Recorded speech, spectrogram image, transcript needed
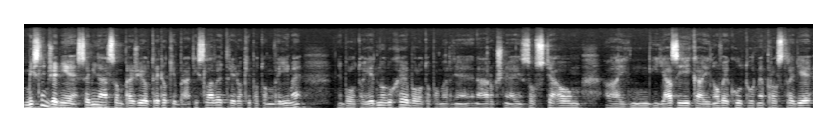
Myslím, že nie. Seminár som prežil 3 roky v Bratislave, 3 roky potom v Ríme. Nebolo to jednoduché, bolo to pomerne náročné aj so vzťahom, aj jazyk, aj nové kultúrne prostredie,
